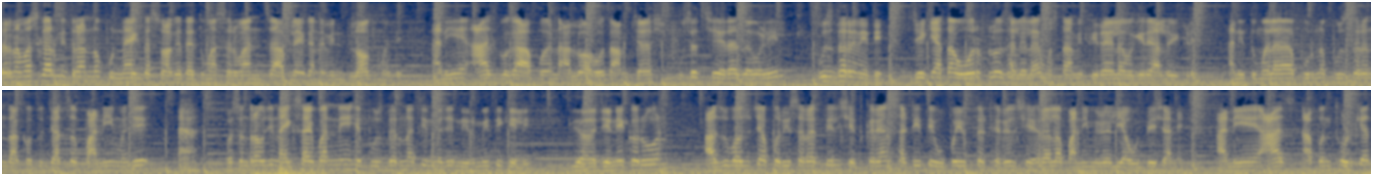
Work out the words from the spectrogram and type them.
तर नमस्कार मित्रांनो पुन्हा एकदा स्वागत आहे तुम्हा सर्वांचं आपल्या एका नवीन ब्लॉगमध्ये. आणि आज बघा आपण आलो आहोत आमच्या पुसद शहराजवळील पूस धरण येथे जे की आता ओव्हरफ्लो झालेलं आहे. मस्त आम्ही फिरायला वगैरे आलो इकडे. आणि तुम्हाला पूर्ण पूस धरण दाखवतो ज्याचं पाणी म्हणजे वसंतरावजी नाईक साहेबांनी हे पूस धरणाची म्हणजे निर्मिती केली. जेणेकरून आजूबाजूच्या परिसरातील शेतकऱ्यांसाठी ते उपयुक्त ठरेल शहराला पाणी मिळेल या उद्देशाने. आणि आज आपण थोडक्यात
